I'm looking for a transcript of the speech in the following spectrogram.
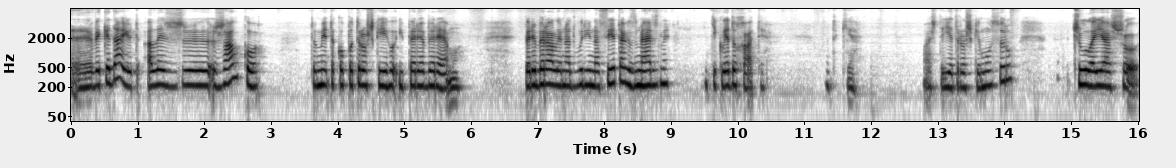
Е, викидають, але ж е, жалко, то ми тако потрошки його і переберемо. Перебирали на дворі на ситах, змерзли і тікли до хати. Отаке. Бачите, є трошки мусору. Чула я, що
